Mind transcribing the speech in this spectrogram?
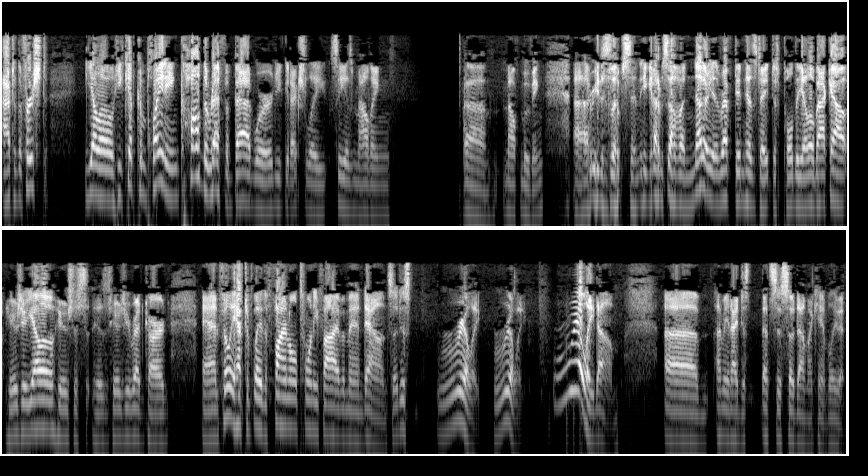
After the first yellow, he kept complaining, called the ref a bad word. You could actually see his mouthing uh, mouth moving, uh, read his lips, and he got himself another. The ref didn't hesitate, just pulled the yellow back out. Here's your yellow. Here's your, here's, here's your red card. And Philly have to play the final 25 a man down. So just really, really, really dumb. Um, I mean, I just, that's just so dumb, I can't believe it.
